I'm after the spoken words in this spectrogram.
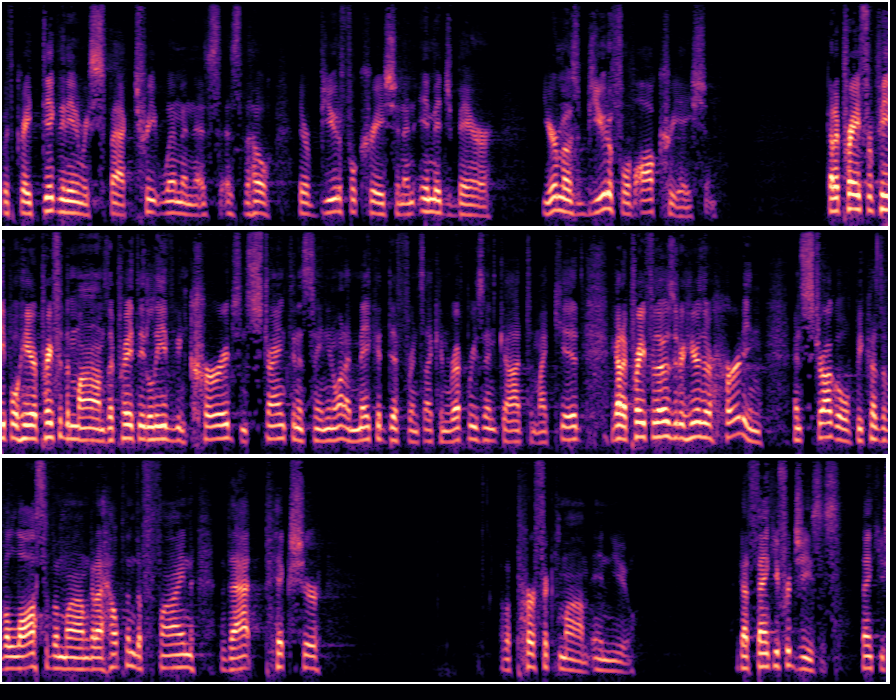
with great dignity and respect treat women as, as though they're a beautiful creation, an image bearer you're most beautiful of all creation. God, I pray for people here. I pray for the moms. I pray that they leave encouraged and strengthened and saying, you know what, I make a difference. I can represent God to my kids. And God, I pray for those that are here that are hurting and struggle because of a loss of a mom. God, I help them to find that picture of a perfect mom in you. God, thank you for Jesus. Thank you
